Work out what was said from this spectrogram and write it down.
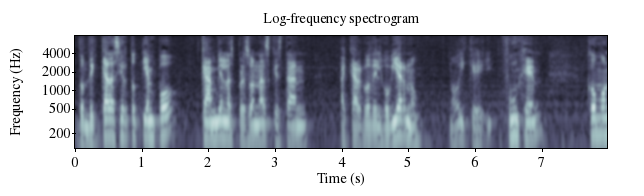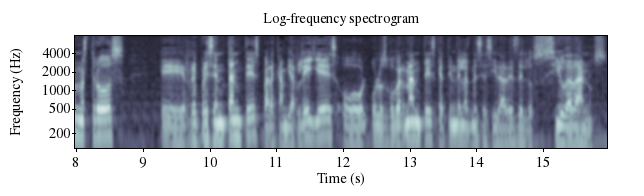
donde cada cierto tiempo cambian las personas que están a cargo del gobierno, ¿no? Y que fungen como nuestros eh, representantes para cambiar leyes o los gobernantes que atienden las necesidades de los ciudadanos.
